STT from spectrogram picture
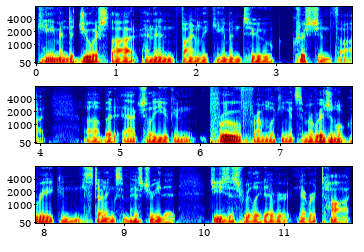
came into Jewish thought, and then finally came into Christian thought. Uh, but actually, you can prove from looking at some original Greek and studying some history that Jesus really never never taught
